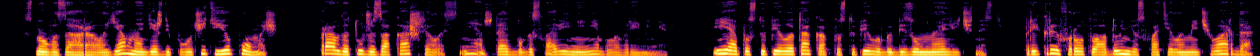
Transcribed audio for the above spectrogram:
— снова заорала я в надежде получить ее помощь. Правда, тут же закашлялась. Нет, ждать благословения не было времени. И я поступила так, как поступила бы безумная личность. Прикрыв рот ладонью, схватила меч Варда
